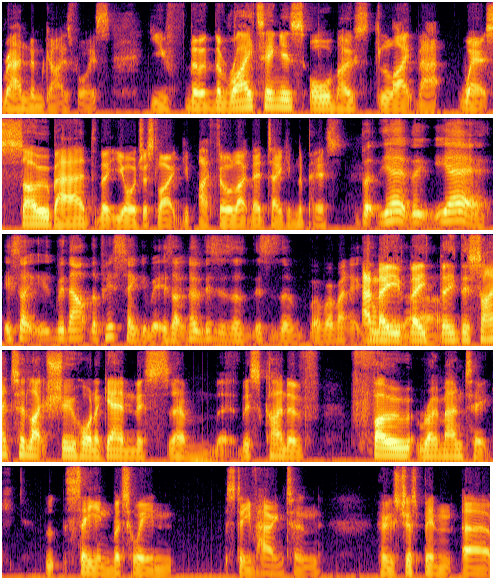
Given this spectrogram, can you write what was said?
random guy's voice, you the the writing is almost like that, where it's so bad that you're just like, I feel like they're taking the piss. but yeah, the, yeah, it's like without the piss taking bit, it's like no, this is a this is a, a romantic. And they they Uh, they decide to like shoehorn again this um this kind of faux romantic scene between Steve Harrington, who's just been uh,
